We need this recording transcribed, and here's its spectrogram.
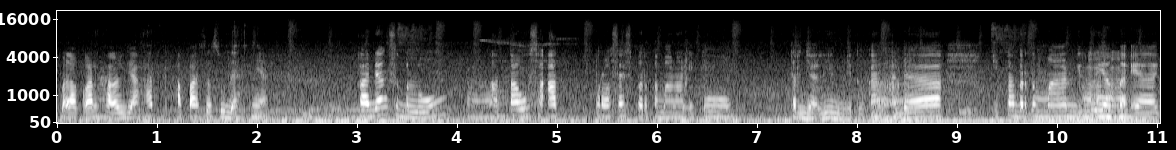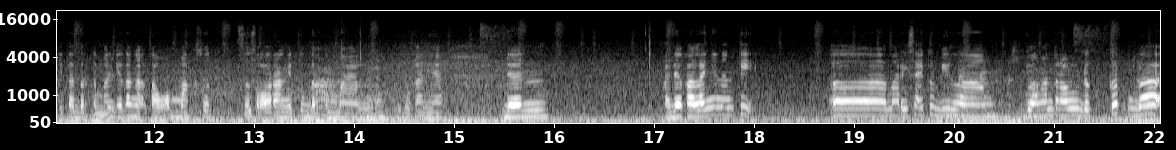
melakukan hal jahat apa sesudahnya kadang sebelum. Atau saat proses pertemanan itu terjalin gitu kan Ah. ada kita berteman gitu ya Mm-mm. mbak ya kita berteman kita nggak tahu maksud seseorang itu berteman Mm-mm. gitu kan ya dan ada kalanya nanti eh, Marisa itu bilang jangan terlalu deket mbak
